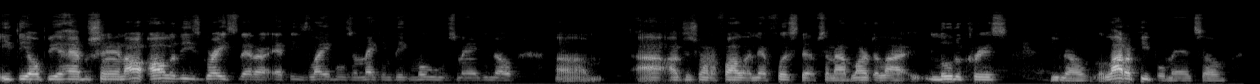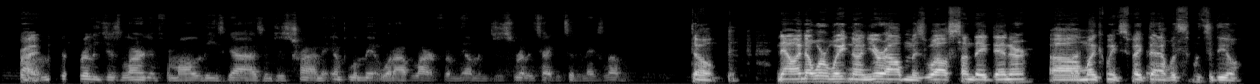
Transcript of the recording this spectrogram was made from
Ethiopia Habtemariam, all, all of these greats that are at these labels and making big moves, man. You know, um, I, I, just want to follow in their footsteps, and I've learned a lot. Ludacris, you know, a lot of people, man. So, right, um, really just learning from all of these guys and just trying to implement what I've learned from them and just really take it to the next level. Dope. Now I know we're waiting on your album as well, Sunday Dinner. Um, when can we expect that? What's what's the deal?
